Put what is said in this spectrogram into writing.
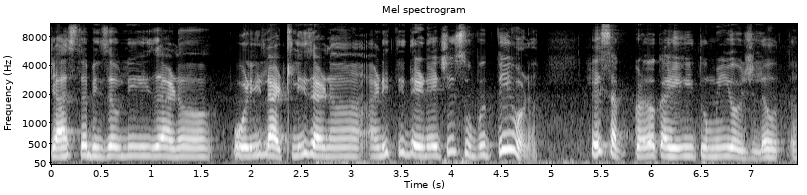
जास्त भिजवली जाणं पोळी लाटली जाणं आणि ती देण्याची सुबुद्धी होणं हे सगळं काही तुम्ही योजलं होतं.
